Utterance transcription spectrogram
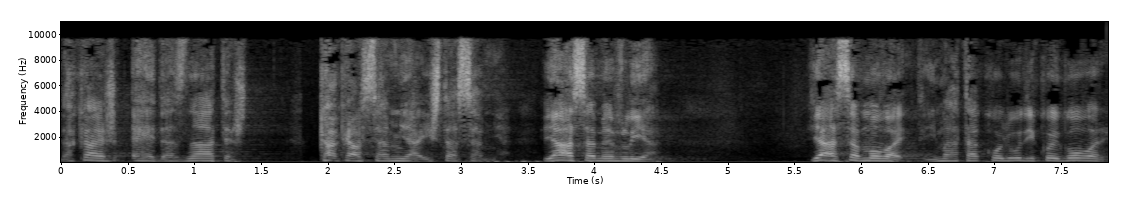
Da kažeš e da znate šta, kakav sam ja i šta sam ja. Ja sam evlija. Ja sam ovaj. Ima tako ljudi koji govore.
